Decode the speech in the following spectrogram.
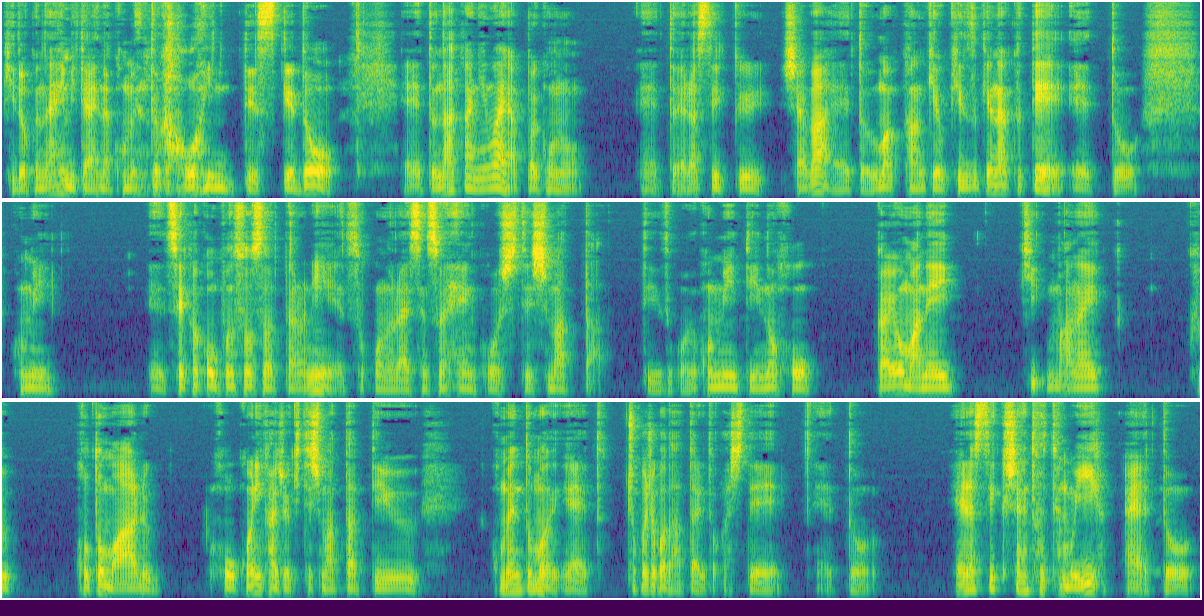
ひどくないみたいなコメントが多いんですけど、えっと、中にはやっぱりこの、えっと、エラスティック社が、えっと、うまく関係を築けなくて、えっと、コミュニティえーせっかくオープンソースだったのに、そこのライセンスを変更してしまったっていうところで、コミュニティの崩壊を招き、招くこともある方向に舵を切ってしまったっていうコメントも、えっと、ちょこちょこだったりとかして、えっと、エラスティック社にとってもいい、えっと、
